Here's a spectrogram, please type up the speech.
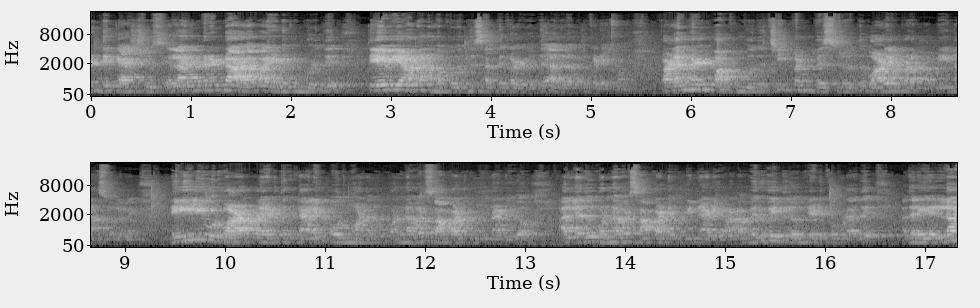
ரெண்டு கேஷ்யூஸ் எல்லாம் ரெண்டு ரெண்டாக அளவாக எடுக்கும் பொழுது தேவையான நமக்கு வந்து சத்துக்கள் வந்து அதில் வந்து கிடைக்கும். பழங்கள் பார்க்கும்போது சீப் அண்ட் பெஸ்ட் வந்து வாழைப்பழம் அப்படின்னு நான் சொல்லுவேன். டெய்லி ஒரு வாழைப்பழம் எடுத்துக்கிட்டாலே போதுமானது. ஒன் ஹவர் சாப்பாட்டுக்கு முன்னாடியோ அல்லது ஒன் ஹவர் சாப்பாட்டுக்கு பின்னாடியோ. ஆனால் வெறும் வயிற்றுல வந்து எடுக்கக்கூடாது. அதில் எல்லா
